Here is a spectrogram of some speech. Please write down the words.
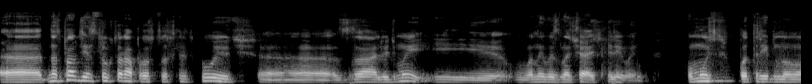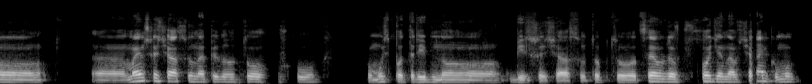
Е, Насправді інструктора просто слідкують е, за людьми і вони визначають рівень. Комусь потрібно е, менше часу на підготовку, комусь потрібно більше часу. Тобто, це вже в ході навчань, кому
